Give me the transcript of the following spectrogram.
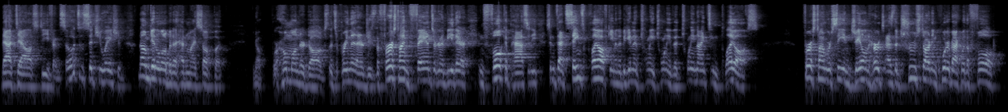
that Dallas defense. So it's a situation. No, I'm getting a little bit ahead of myself, but you know, we're home underdogs. Let's bring that energy. It's the first time fans are going to be there in full capacity since that Saints playoff game in the beginning of 2020, the 2019 playoffs. First time we're seeing Jalen Hurts as the true starting quarterback with a full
